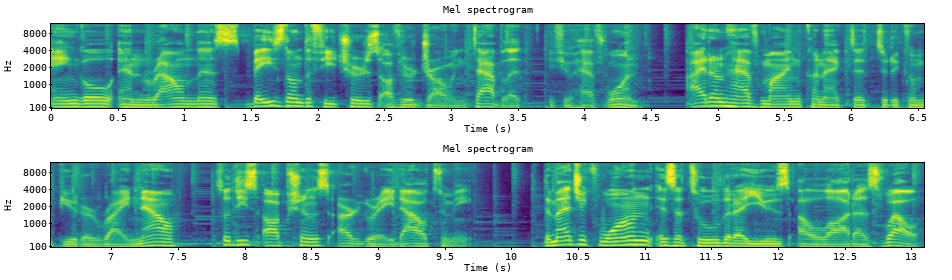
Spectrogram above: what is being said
angle and roundness based on the features of your drawing tablet, if you have one. I don't have mine connected to the computer right now, so these options are grayed out to me. The Magic Wand is a tool that I use a lot as well,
